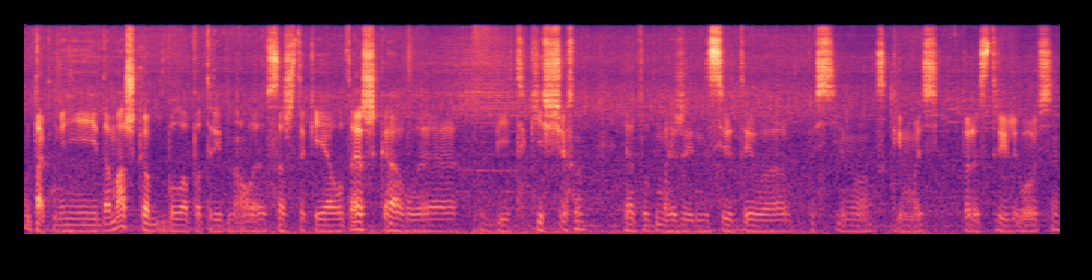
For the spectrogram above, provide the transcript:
Ну так, мені і домашка була потрібна, але все ж таки я ЛТшка, але бій такий, що я тут майже не світила, постійно з кимось перестрілювався.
